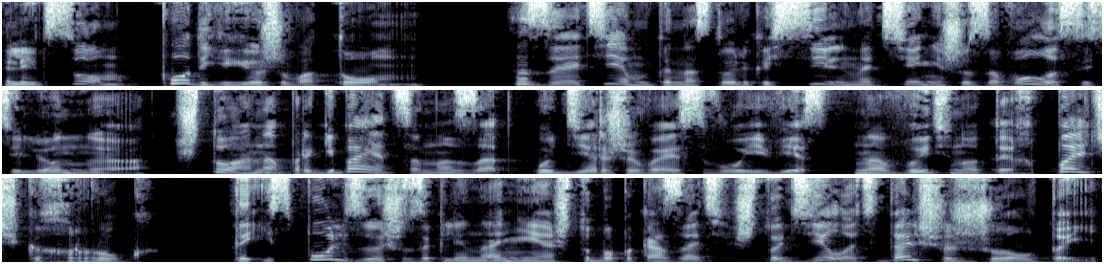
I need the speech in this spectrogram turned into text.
лицом под ее животом. Затем ты настолько сильно тянешь за волосы зеленую, что она прогибается назад, удерживая свой вес на вытянутых пальчиках рук. Ты используешь заклинание, чтобы показать, что делать дальше желтой.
